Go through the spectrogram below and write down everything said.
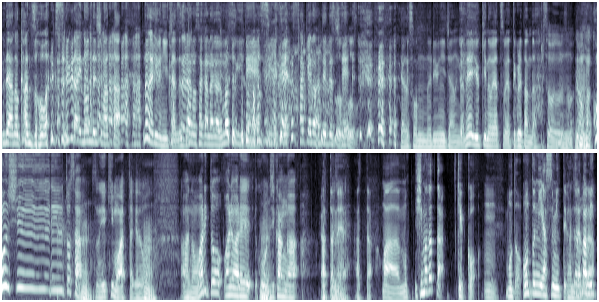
であの肝臓を悪くするぐらい飲んでしまった。のが龍兄ちゃんです。勝浦の魚がうますぎてうますぎて。酒のあてとして。いやそんな龍兄ちゃんがね雪のやつをやってくれたんだ。そうそうそう、でもさ今週で言うとさ、その雪もあったけど、あの割と我々こう時間がああったね。あった。まあもう暇だった結構。うん。もうど本当に休みって感じだまあから3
